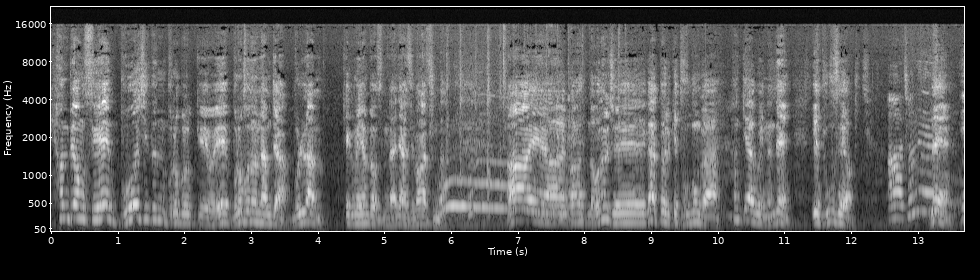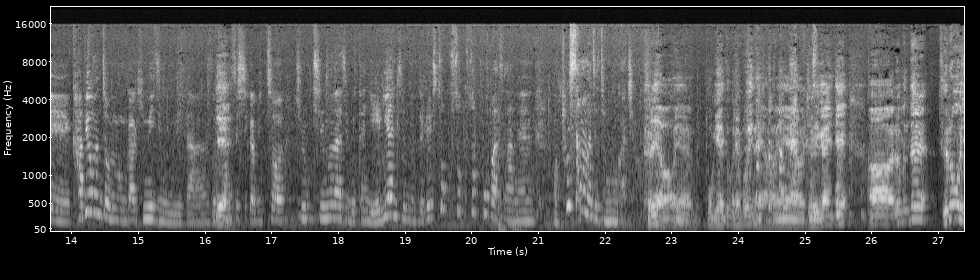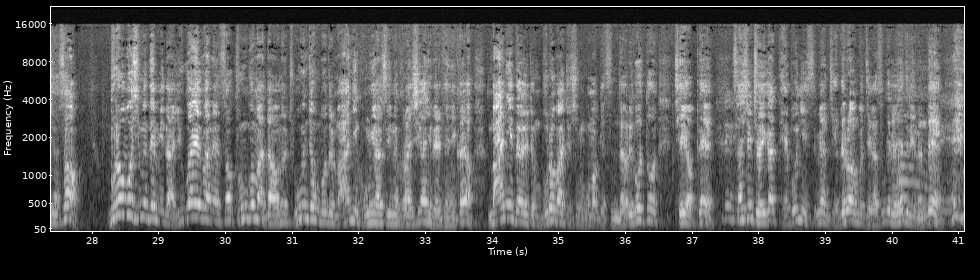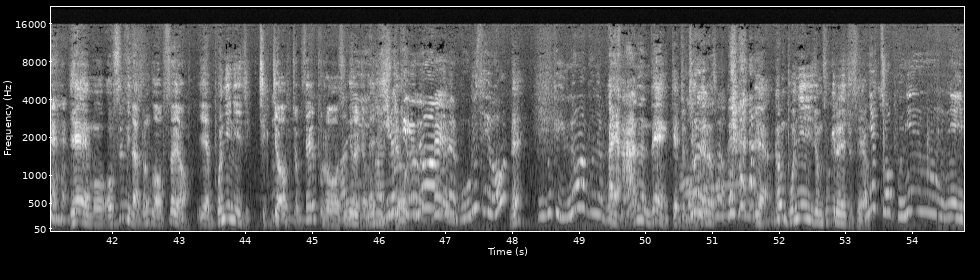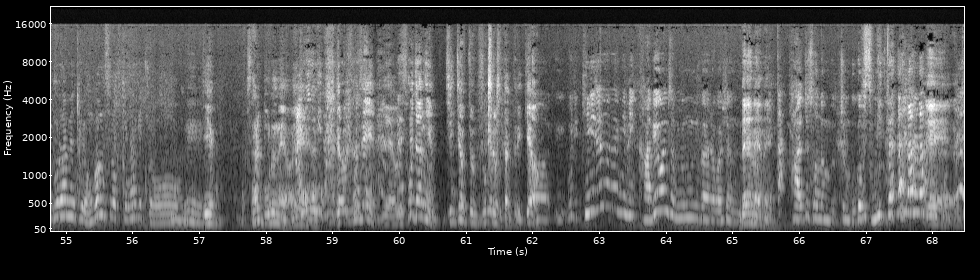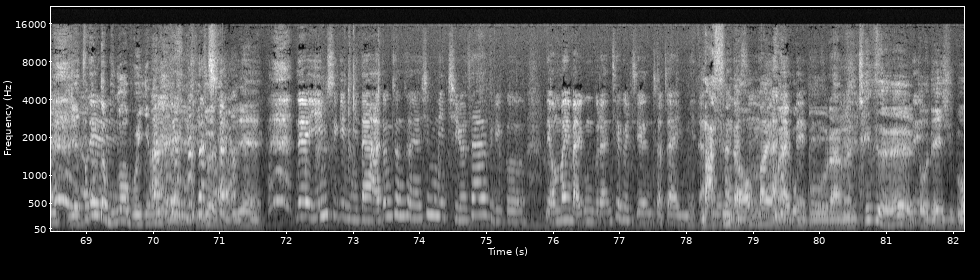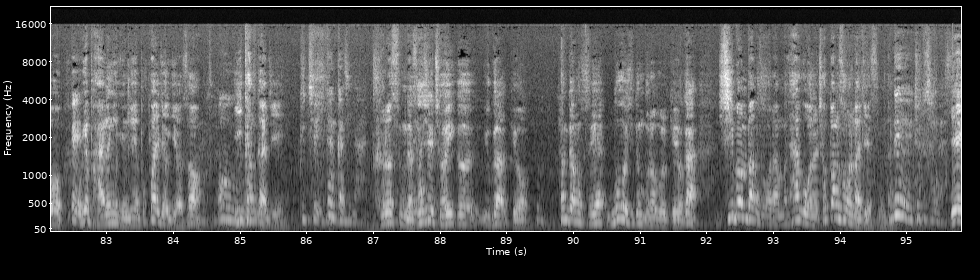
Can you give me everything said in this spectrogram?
현병수의 무엇이든 물어볼게요에 물어보는 남자 물남 개그맨 현병수입니다 안녕하세요 반갑습니다 아 예 아, 반갑습니다 오늘 저희가 또 이렇게 두 분과 함께 하고 있는데 얘 누구세요? 아, 저는 네. 예, 가벼운 전문가 김희진입니다. 그래서 예. 정수 씨가 미처 줄- 질문하지 못한 예리한 질문들을 쏙쏙쏙 뽑아서 하는 어, 촐싹맞은 전문가죠. 그래요 예 보기에도 그래 보이네요 예 저희가 이제 어, 여러분들 들어오셔서 물어보시면 됩니다. 육아에 관해서 궁금하다. 오늘 좋은 정보들 많이 공유할 수 있는 그런 시간이 될 테니까요. 많이들 좀 물어봐 주시면 고맙겠습니다. 그리고 또 제 옆에 사실 저희가 대본이 있으면 제대로 한번 제가 소개를 해드리는데 예, 뭐 없습니다. 그런 거 없어요. 예, 본인이 직- 직접 좀 셀프로 소개를 좀 아, 해주시죠. 이렇게 유명한 네. 분을 모르세요? 네? 이렇게 유명한 분을 아니 모르세요? 아는데 이렇게 좀 제대로 예, 그럼 본인이 좀 소개를 해주세요. 아니요, 저 본인이 입으로 하면 더 영광스럽긴 하겠죠. 예. 예, 잘 모르네요. 예. 아닙니다. 예, 우리 선생님, 예, 우리 소장님 직접 좀 소개를 부탁드릴게요. 어, 우리 김희준 선생님이 가벼운 전문가라고 하셨는데 네네네. 딱 봐도 저는 무- 좀 무겁습니다. 예, 좀, 예, 조금 더 무거워 보이긴 하네요. 이 비주얼상으로. 예. 네, 이임숙입니다. 아동청소년 심리치료사 그리고 네, 엄마의 말공부란 책을 지은 저자입니다. 맞습니다. 네. 엄마의 네, 말공부라는 책을 네. 또 내시고 네. 그게 반응이 굉장히 폭발적이어서 어, 2탄까지 그쵸, 2탄까지 나왔죠. 그렇습니다. 사실 저희 그 육아학교 현병수의 무엇이든 물어볼게요가 시범 방송을 한번 하고 오늘 첫 방송을 맞이했습니다. 네, 저도 잘 봤어요. 예,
